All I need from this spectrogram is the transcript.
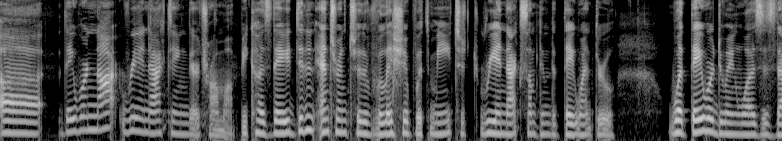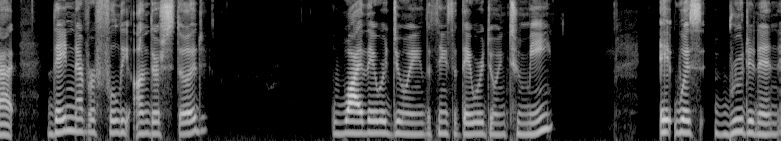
uh they were not reenacting their trauma because they didn't enter into the relationship with me to reenact something that they went through what they were doing was is that they never fully understood why they were doing the things that they were doing to me it was rooted in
